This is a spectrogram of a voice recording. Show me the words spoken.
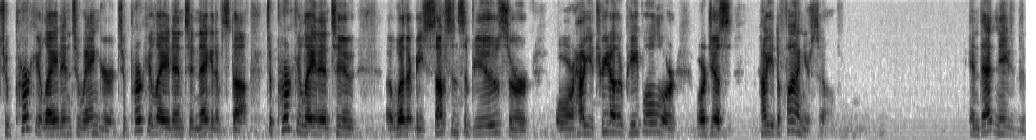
to percolate into anger, to percolate into negative stuff, to percolate into uh, whether it be substance abuse or or how you treat other people or or just how you define yourself. And that needed to,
